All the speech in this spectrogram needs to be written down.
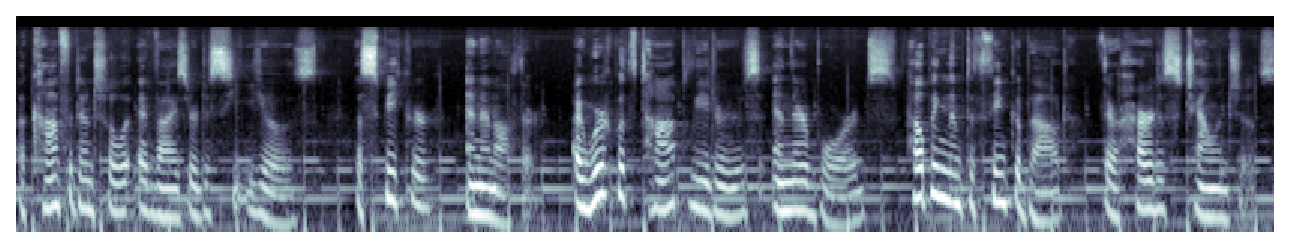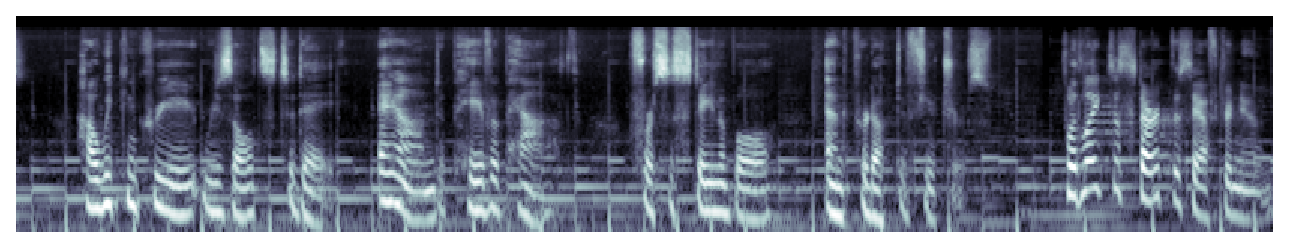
a confidential advisor to CEOs, a speaker, and an author. I work with top leaders and their boards, helping them to think about their hardest challenges, how we can create results today, and pave a path for sustainable and productive futures. So I'd like to start this afternoon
